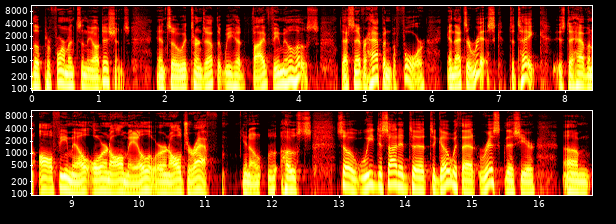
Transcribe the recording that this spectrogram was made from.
the performance and the auditions, and so it turns out that we had five female hosts. That's never happened before, and that's a risk to take is to have an all female or an all male or an all giraffe you know hosts. So we decided to to go with that risk this year, um,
